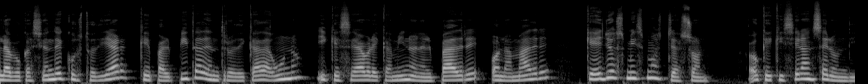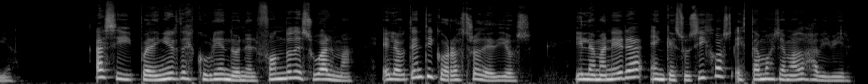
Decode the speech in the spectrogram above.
la vocación de custodiar que palpita dentro de cada uno y que se abre camino en el Padre o la Madre que ellos mismos ya son, o que quisieran ser un día. Así pueden ir descubriendo en el fondo de su alma el auténtico rostro de Dios y la manera en que sus hijos estamos llamados a vivir,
